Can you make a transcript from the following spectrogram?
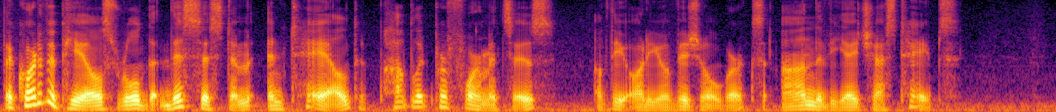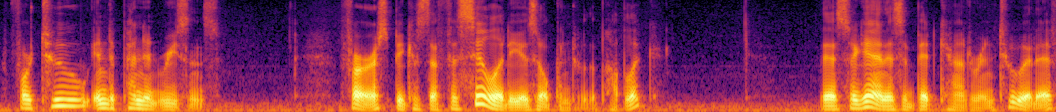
The Court of Appeals ruled that this system entailed public performances of the audiovisual works on the VHS tapes for two independent reasons. First, because the facility is open to the public. This, again, is a bit counterintuitive.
